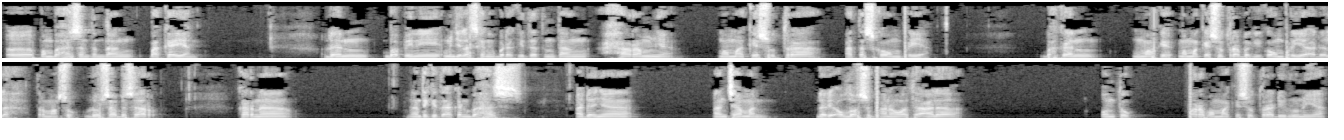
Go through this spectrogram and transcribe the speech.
e, pembahasan tentang pakaian. Dan bab ini menjelaskan kepada kita tentang haramnya memakai sutra atas kaum pria. Bahkan memakai, memakai sutra bagi kaum pria adalah termasuk dosa besar karena nanti kita akan bahas adanya ancaman dari Allah Subhanahu wa taala untuk para pemakai sutra di dunia.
